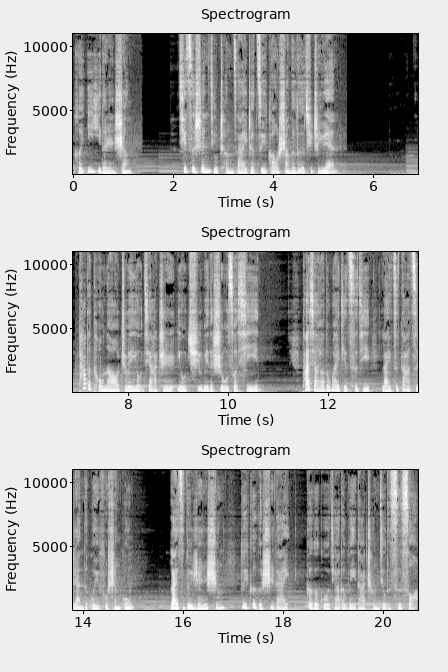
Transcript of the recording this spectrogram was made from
和意义的人生，其自身就承载着最高尚的乐趣之源。他的头脑只为有价值、有趣味的事物所吸引，他想要的外界刺激来自大自然的鬼斧神工，来自对人生、对各个时代、各个国家的伟大成就的思索。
